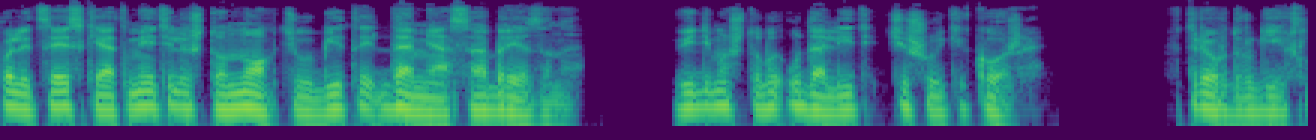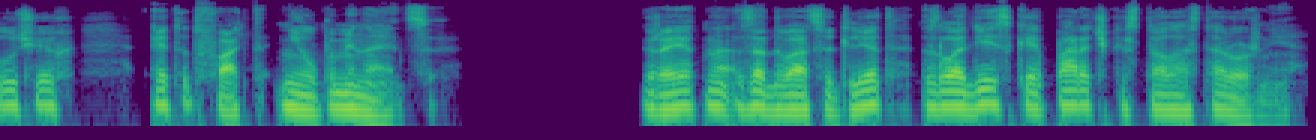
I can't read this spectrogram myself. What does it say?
полицейские отметили, что ногти убитой до мяса обрезаны, видимо, чтобы удалить чешуйки кожи. В трех других случаях этот факт не упоминается. Вероятно, за 20 лет злодейская парочка стала осторожнее.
